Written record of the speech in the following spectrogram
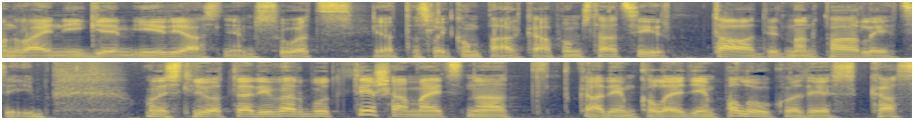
un vainīgiem ir jāsņem sots, ja tas likuma pārkāpums tāds ir. Tāda ir mana pārliecība. Un es ļoti arī varbūt tiešām aicinātu kādiem kolēģiem palūkoties, kas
